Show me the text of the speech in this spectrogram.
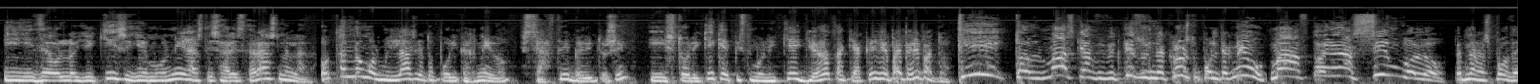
ιδεολογικής ηγεμονίας της αριστεράς στην Ελλάδα. Όταν όμως μιλάς για το Πολυτεχνείο, σε αυτή την περίπτωση, η ιστορική και επιστημονική εγκυρότητα και ακρίβεια πάει περίπατο. Τι! Τολμάς και αμφιβητείς τους νεκρούς του Πολυτεχνείου! Μα αυτό είναι ένα σύμβολο! Πρέπει να σας πω δε,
